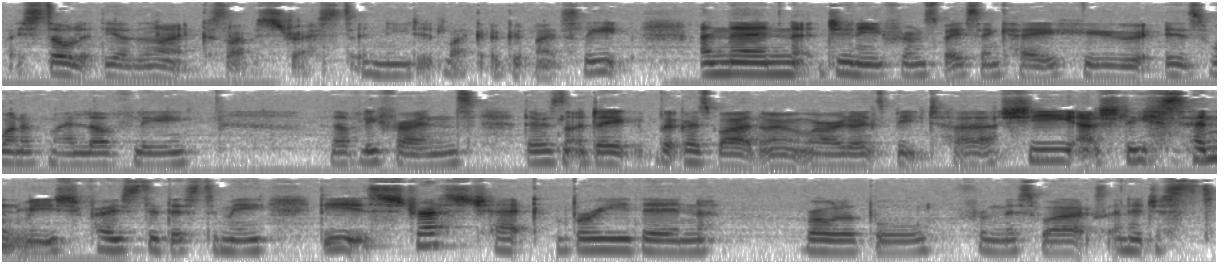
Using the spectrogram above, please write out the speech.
but I stole it the other night because I was stressed and needed like a good night's sleep. And then Ginny from Space NK, who is one of my lovely lovely friends. There is not a day that goes by at the moment where I don't speak to her. She actually sent me, she posted this to me, the Stress Check Breathe In rollerball from this works and it just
